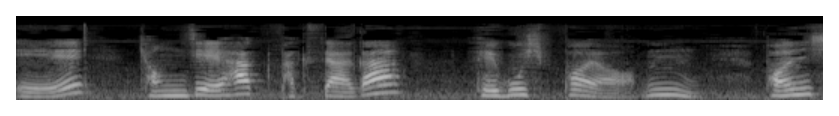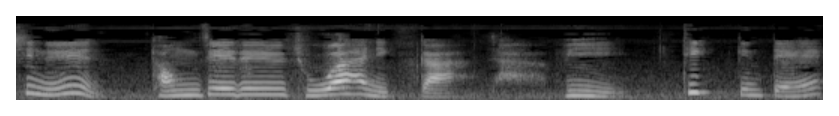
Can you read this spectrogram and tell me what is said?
예, 경제학 박사가 되고 싶어요. 음, 번 씨는 경제를 좋아하니까, 자, 위, 틱인 때,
